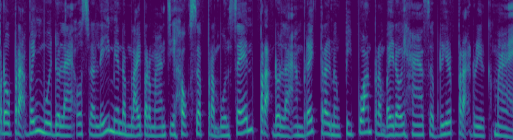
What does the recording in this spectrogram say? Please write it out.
ប្តូរប្រាក់វិញ1ដុល្លារអូស្ត្រាលីមានតម្លៃប្រមាណជា69សេនប្រាក់ដុល្លារអាមេរិកត្រូវនឹង2850រៀលប្រាក់រៀលខ្មែរ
